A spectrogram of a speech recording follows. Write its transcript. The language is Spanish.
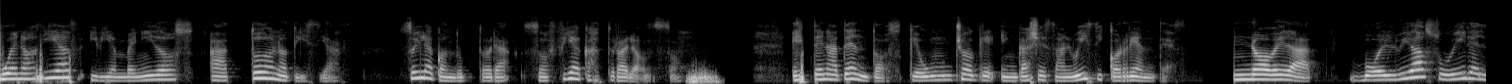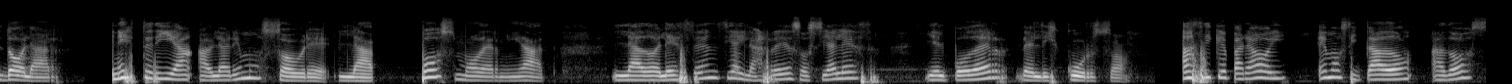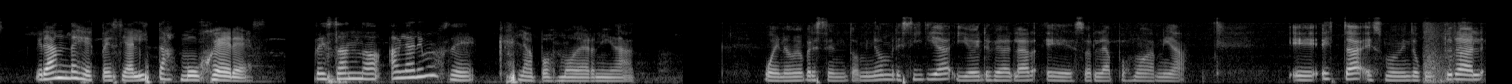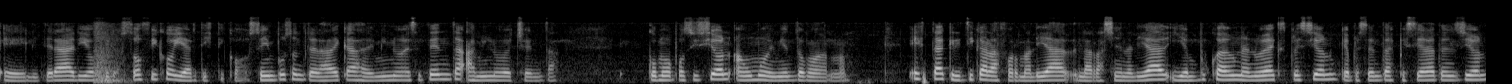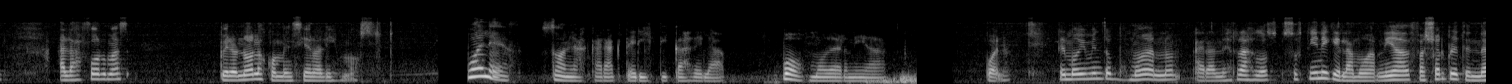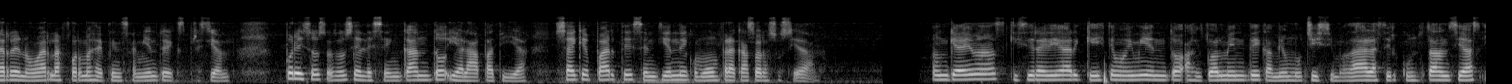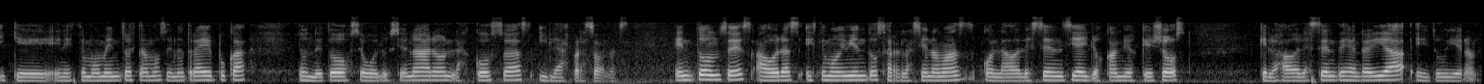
Buenos días y bienvenidos a Todo Noticias. Soy la conductora Sofía Castro Alonso. Estén atentos que hubo un choque en calle San Luis y Corrientes. Novedad, volvió a subir el dólar. En este día hablaremos sobre la posmodernidad, la adolescencia y las redes sociales y el poder del discurso. Así que para hoy hemos citado a dos grandes especialistas mujeres. Empezando, hablaremos de qué es la posmodernidad. Bueno, me presento. Mi nombre es Siria y hoy les voy a hablar eh, sobre la posmodernidad. Eh, esta es un movimiento cultural, eh, literario, filosófico y artístico. Se impuso entre las décadas de 1970 a 1980 como oposición a un movimiento moderno. Esta critica la formalidad, la racionalidad y en busca de una nueva expresión que presenta especial atención a las formas, pero no a los convencionalismos. ¿Cuáles son las características de la posmodernidad? Bueno, el movimiento posmoderno, a grandes rasgos, sostiene que la modernidad falló al pretender renovar las formas de pensamiento y expresión. Por eso se asocia al desencanto y a la apatía, ya que parte se entiende como un fracaso a la sociedad. Aunque además quisiera agregar que este movimiento actualmente cambió muchísimo, dadas las circunstancias y que en este momento estamos en otra época donde todos se evolucionaron, las cosas y las personas. Entonces, ahora este movimiento se relaciona más con la adolescencia y los cambios que ellos, que los adolescentes en realidad, eh, tuvieron.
